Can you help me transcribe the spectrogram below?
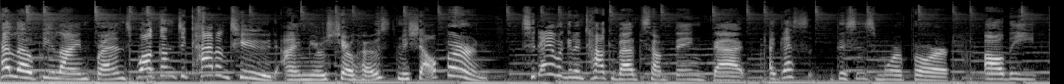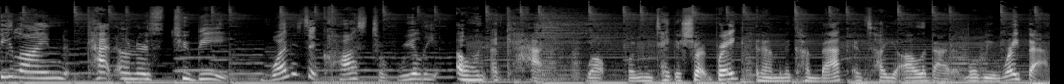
Hello, feline friends. Welcome to Catitude. I'm your show host, Michelle Fern. Today, we're going to talk about something that I guess this is more for all the feline cat owners to be. What does it cost to really own a cat? Well, we're going to take a short break and I'm going to come back and tell you all about it. We'll be right back.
